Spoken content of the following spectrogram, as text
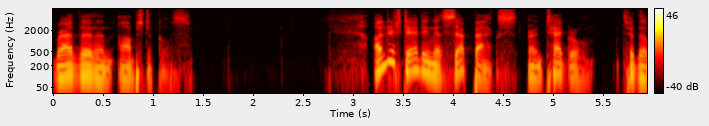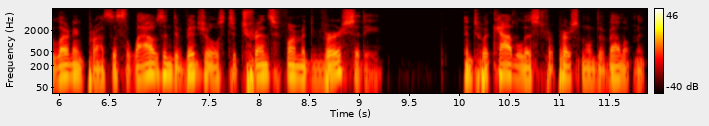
rather than obstacles. Understanding that setbacks are integral to the learning process allows individuals to transform adversity into a catalyst for personal development.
